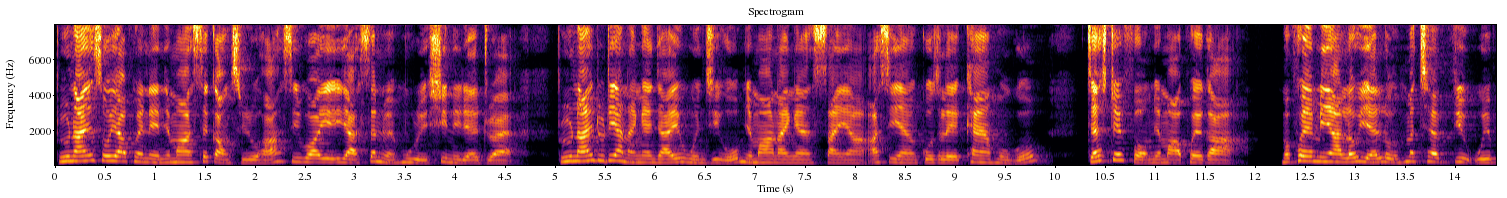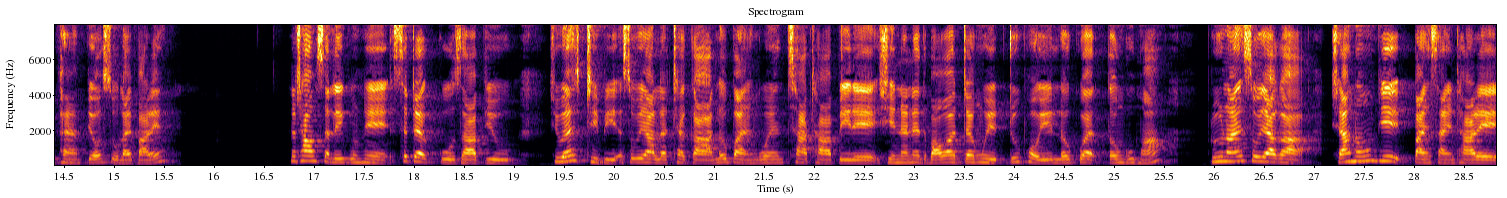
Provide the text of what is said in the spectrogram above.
ဘရူနိုင်းအစိုးရဖွဲ့နဲ့မြန်မာစစ်ကောင်စီတို့ဟာစီးပွားရေးအရဆက်နွယ်မှုတွေရှိနေတဲ့အတွက် ဘရူနိုင်းဒုတိယနိုင်ငံသားရေးဝန်ကြီးကိုမြန်မာနိုင်ငံဆိုင်ရာအာဆီယံကိုယ်စားလှယ်ခန့်အပ်မှုကို Justice for မြန်မာအဖွဲ့ကမဖွဲ့မရလုပ်ရလို့မှတ်ချက်ပြုဝေဖန်ပြောဆိုလိုက်ပါတယ်။2014ခုနှစ်စစ်တပ်ကိုစားပြု USDP အစိုးရလက်ထက်ကလုတ်ပိုင်ခွင့်ချထားပေးတဲ့ရေနံနဲ့သဘာဝဓာတ်ငွေတူးဖော်ရေးလုပ်ကွက်၃ခုမှာဘရူနိုင်းအစိုးရကရာနှုန်းပြည့်ပိုင်ဆိုင်ထားတဲ့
